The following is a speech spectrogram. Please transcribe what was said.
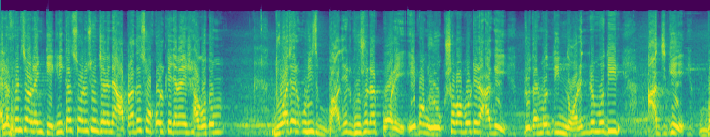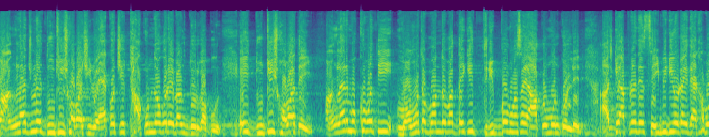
Hello friends online technical solution চ্যানেলে আপনাদের সকলকে জানাই স্বাগতম। দু হাজার উনিশ বাজেট ঘোষণার পরে এবং লোকসভা ভোটের আগে প্রধানমন্ত্রী নরেন্দ্র মোদীর আজকে বাংলা জুড়ে দুটি সভা ছিল, এক হচ্ছে ঠাকুরনগর এবং দুর্গাপুর। এই দুটি সভাতেই বাংলার মুখ্যমন্ত্রী মমতা বন্দ্যোপাধ্যায়কে তীব্র ভাষায় আক্রমণ করলেন। আজকে আপনাদের সেই ভিডিওটাই দেখাবো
